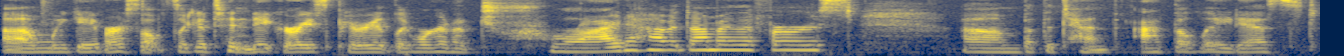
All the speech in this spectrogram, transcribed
Um, we gave ourselves like a 10 day grace period. Like we're going to try to have it done by the 1st, um, but the 10th at the latest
